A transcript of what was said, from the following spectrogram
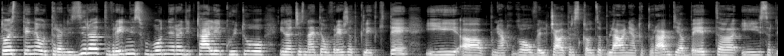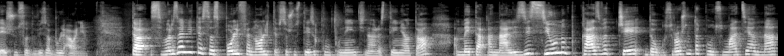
т.е. те неутрализират вредни свободни радикали, които иначе, знаете, увреждат клетките и а, понякога увеличават риска от заболявания като рак, диабет а, и сърдечно-съдови заболявания. Та, свързаните с полифенолите, всъщност тези компоненти на растенията, метаанализи, силно показват, че дългосрочната консумация на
